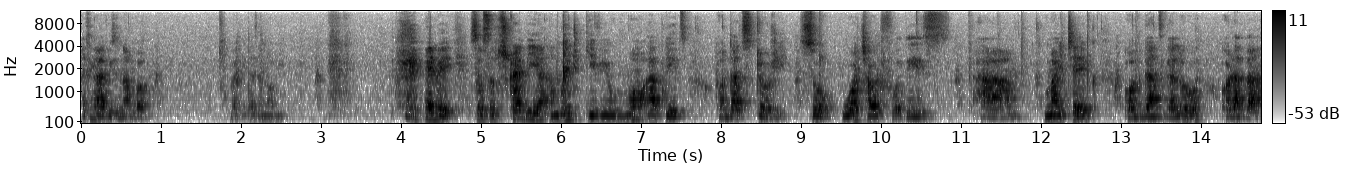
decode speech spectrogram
I think I have his number but he doesn't know me. anyway, so subscribe here. I'm going to give you more updates on that story. So watch out for this, um, my take on Guns Galore or rather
